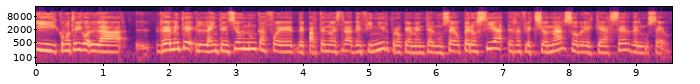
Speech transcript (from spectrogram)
Y como te digo, la, realmente la intención nunca fue de parte nuestra definir propiamente el museo, pero sí a reflexionar sobre el quehacer del museo.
